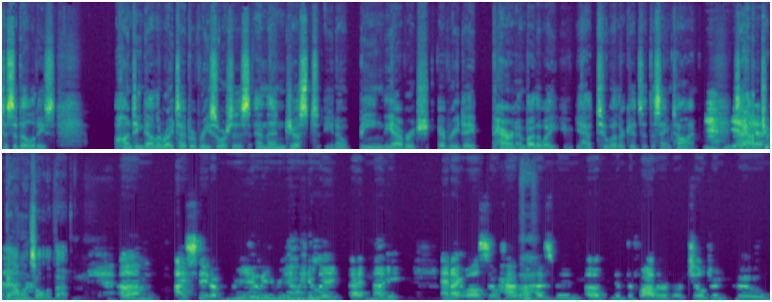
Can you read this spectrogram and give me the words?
disabilities hunting down the right type of resources and then just you know being the average everyday parent and by the way you, you had two other kids at the same time yeah, so how yeah. did you balance all of that um, i stayed up really really late at night and i also have a hmm. husband of the father of our children who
